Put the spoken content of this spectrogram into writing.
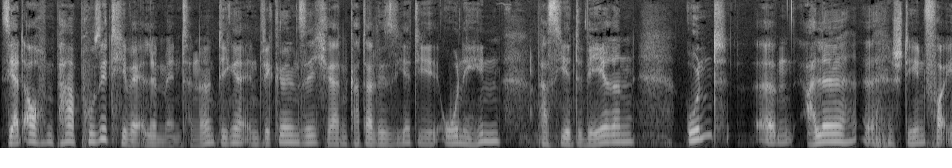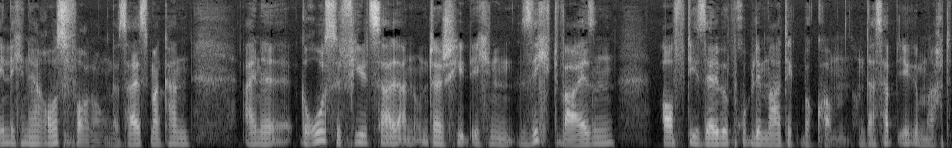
Sie hat auch ein paar positive Elemente. Ne? Dinge entwickeln sich, werden katalysiert, die ohnehin passiert wären. Und ähm, alle äh, stehen vor ähnlichen Herausforderungen. Das heißt, man kann eine große Vielzahl an unterschiedlichen Sichtweisen auf dieselbe Problematik bekommen. Und das habt ihr gemacht.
